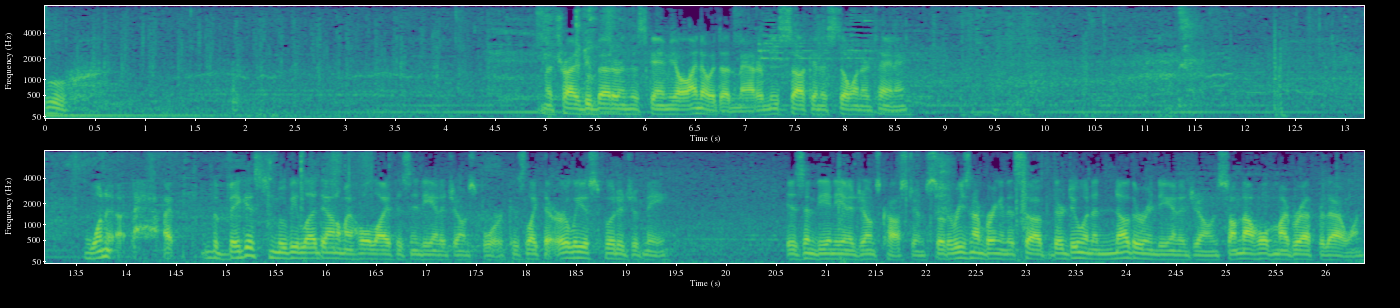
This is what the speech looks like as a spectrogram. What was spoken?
Ooh. I'm gonna try to do better in this game, y'all. I know it doesn't matter. Me sucking is still entertaining. One, I, the biggest movie letdown of my whole life is Indiana Jones 4, because like the earliest footage of me is in the Indiana Jones costume. So the reason I'm bringing this up, they're doing another Indiana Jones, so I'm not holding my breath for that one.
